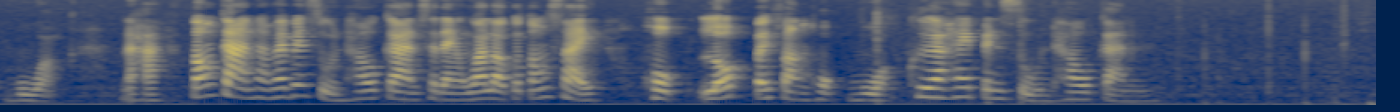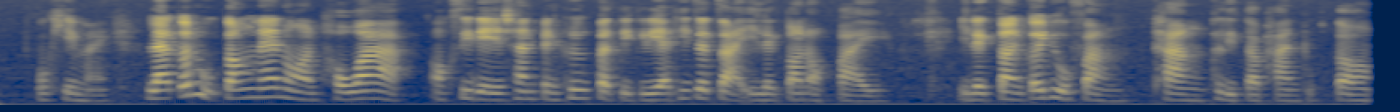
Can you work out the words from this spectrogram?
6 บวกนะคะ ต้องการทำให้เป็นศูนย์เท่ากัน แสดงว่าเราก็ต้องใส่ 6 ลบไปฝั่ง 6 บวก เพื่อให้เป็นศูนย์เท่ากันโอเคไหม และก็ถูกต้องแน่นอนเพราะว่าออกซิเดชันเป็นเครื่องปฏิกิริยาที่จะจ่ายอิเล็กตรอนออกไป อิเล็กตรอนก็อยู่ฝั่งทางผลิตภัณฑ์ถูกต้อง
